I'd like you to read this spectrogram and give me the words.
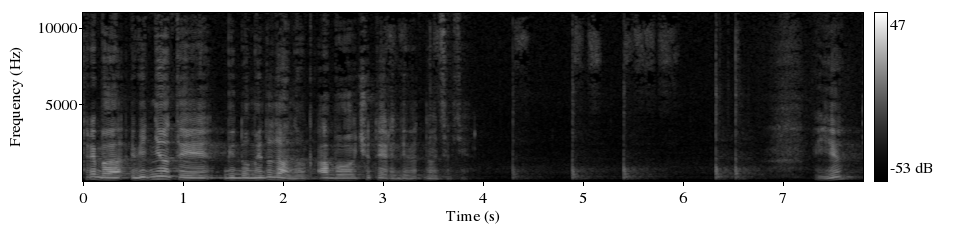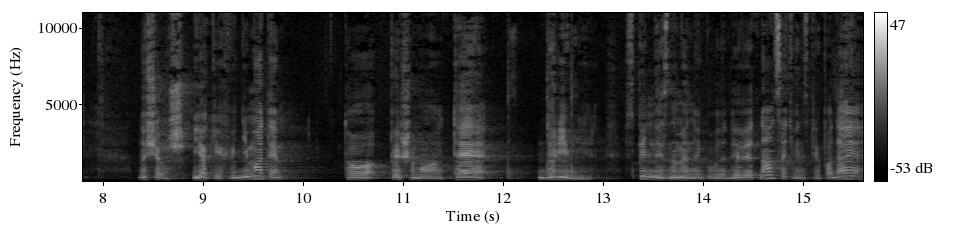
Треба відняти відомий доданок або 4 19. Є. Ну що ж, як їх віднімати, то пишемо t дорівнює. Спільний знаменник буде 19, він співпадає,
